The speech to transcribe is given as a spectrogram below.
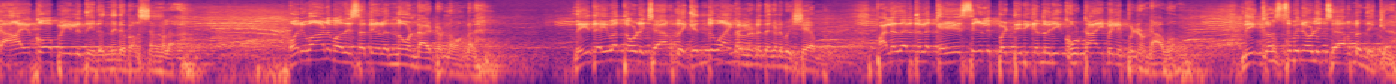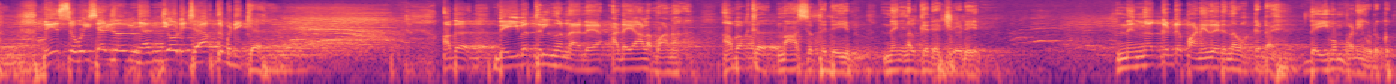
ചായക്കോപ്പയിൽ തരും നിന്റെ പ്രശ്നങ്ങൾ ഒരുപാട് പ്രതിസന്ധികൾ എന്നും ഉണ്ടായിട്ടുണ്ട് മക്കളെ. നീ ദൈവത്തോട് ചേർത്ത് എന്തുമായിക്കൊള്ളട്ടെ നിങ്ങളുടെ വിഷയം? പലതരത്തിലുള്ള കേസുകളിൽ പെട്ടിരിക്കുന്ന ഒരു കൂട്ടായ്മയിൽ ഇപ്പോഴുണ്ടാവും നീ ക്രിസ്തുവിനോട് ചേർത്ത് നിൽക്കുക നീ സുവിശേഷം ഞഞ്ചോട് ചേർത്ത് പിടിക്കുക അത് ദൈവത്തിൽ നിന്നുള്ള അടയാളമാണ്. അവർക്ക് നാശത്തിന്റെയും നിങ്ങൾക്ക് രക്ഷയുടെയും. നിങ്ങൾക്കിട്ട് പണി തരുന്നവർക്കിട്ടെ ദൈവം പണി കൊടുക്കും.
